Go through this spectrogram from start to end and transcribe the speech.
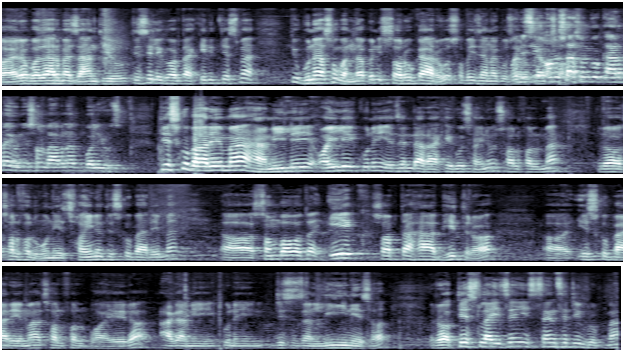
भएर बजारमा जान्थ्यो। त्यसैले गर्दाखेरि त्यसमा त्यो गुनासोभन्दा पनि सरोकार हो सबैजनाको अनुशासनको कारवाही हुने सम्भावना बलियो छ। त्यसको बारेमा हामीले अहिले कुनै एजेन्डा राखेको छैनौँ छलफलमा र छलफल हुने छैन त्यसको बारेमा। सम्भवतः एक सप्ताहभित्र यसको बारेमा छलफल भएर आगामी कुनै डिसिजन लिइनेछ र त्यसलाई चाहिँ सेन्सिटिभ रूपमा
